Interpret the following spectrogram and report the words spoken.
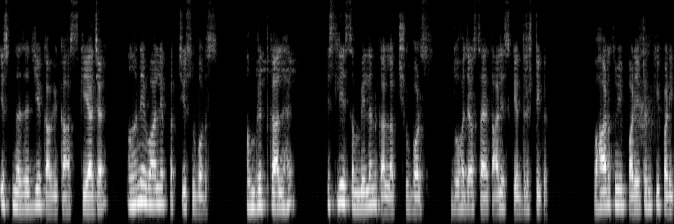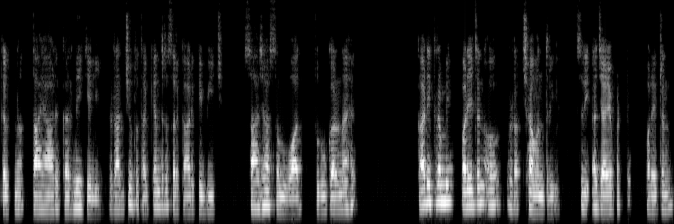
इस नज़रिए का विकास किया जाए। आने वाले 25 वर्ष अमृतकाल है, इसलिए सम्मेलन का लक्ष्य वर्ष दो के दृष्टिगत भारत में पर्यटन की परिकल्पना तैयार करने के लिए राज्यों तथा केंद्र सरकार के बीच साझा संवाद शुरू करना है। कार्यक्रम में पर्यटन और रक्षा मंत्री श्री अजय भट्ट, पर्यटन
